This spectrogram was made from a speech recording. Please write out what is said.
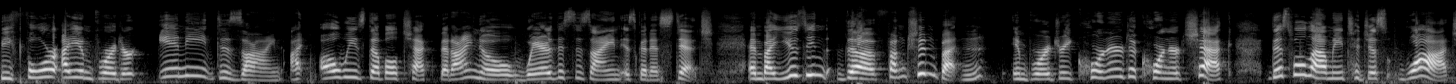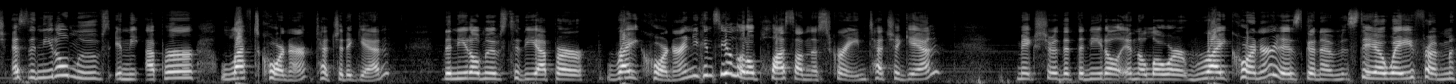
Before I embroider any design, I always double check that I know where this design is going to stitch. And by using the function button, embroidery corner to corner check, this will allow me to just watch as the needle moves in the upper left corner, touch it again, the needle moves to the upper right corner, and you can see a little plus on the screen, touch again, Make sure that the needle in the lower right corner is going to stay away from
